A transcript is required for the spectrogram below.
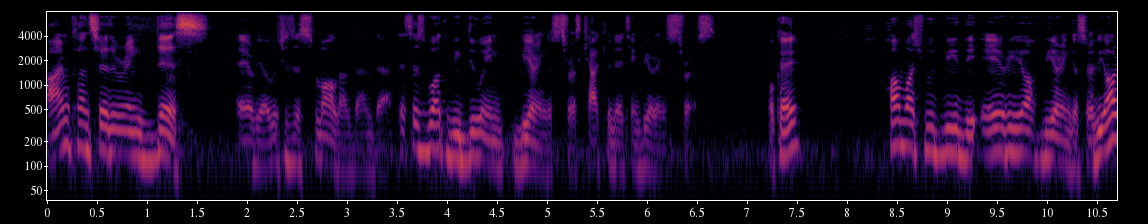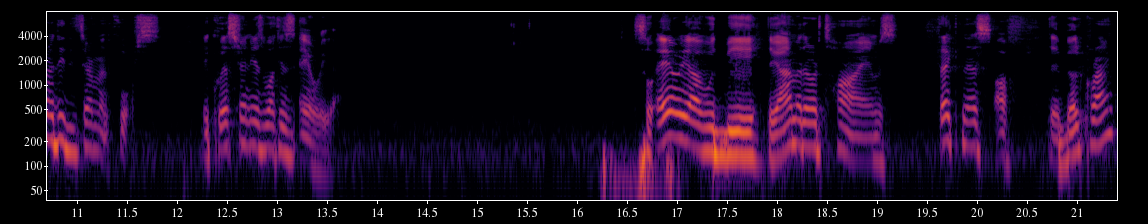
I'm considering this area which is smaller than that this is what we do in bearing stress calculating bearing stress okay how much would be the area of bearing stress we already determined force the question is what is area? So area would be diameter times thickness of the bell crank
